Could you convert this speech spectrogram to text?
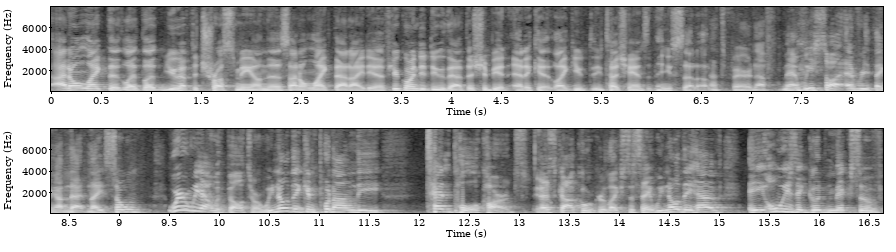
I don't like the. Let, let- you have to trust me on this. I don't like that idea. If you're going to do that, there should be an etiquette. Like you, you touch hands and then you set up. That's fair enough. Man, we saw everything on that night. So where are we at with Bellator? We know they can put on the tent pole cards, Yeah. as Scott Coker likes to say. We know they have a always a good mix of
